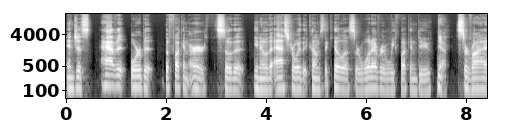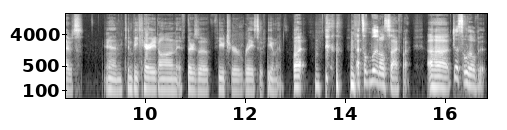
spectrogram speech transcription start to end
and just have it orbit the fucking Earth so that you know the asteroid that comes to kill us or whatever we fucking do yeah. survives and can be carried on if there's a future race of humans. But that's a little sci-fi. Uh just a little bit.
